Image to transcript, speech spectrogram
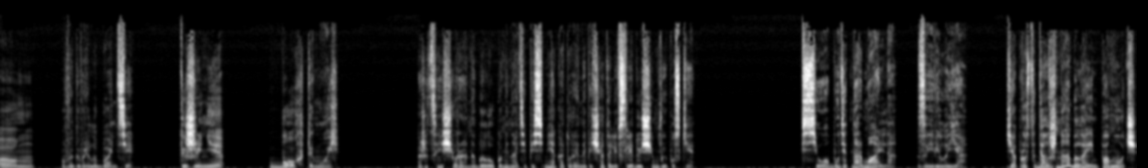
«Эм...» — выговорила Банти. «Ты же не... Бог ты мой!» Кажется, еще рано было упоминать о письме, которое напечатали в следующем выпуске. «Все будет нормально», — заявила я. «Я просто должна была им помочь».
